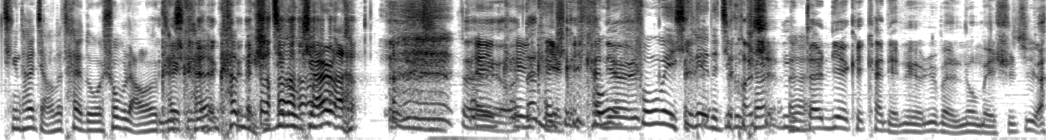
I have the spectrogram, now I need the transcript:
听他讲的太多，受不了了，开始看看美食纪录片了，开哎呦始开始开始但你也可以看风点风味系列的纪录片，，嗯但是你也可以看点那个日本那种美食剧啊，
